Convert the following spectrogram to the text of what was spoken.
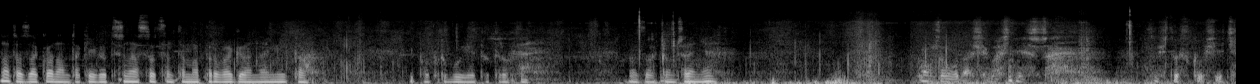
No to zakładam takiego 13 cm anemika i popróbuję tu trochę na zakończenie. Może uda się właśnie jeszcze coś tu skusić.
